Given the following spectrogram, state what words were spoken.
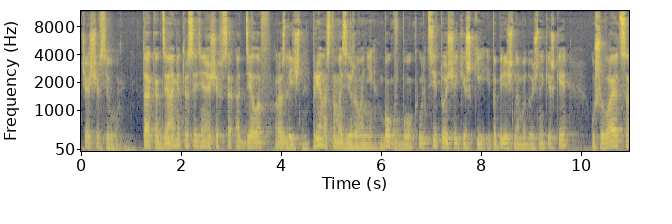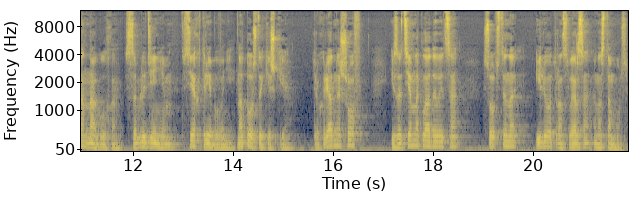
чаще всего так как диаметры соединяющихся отделов различны. При анастомозировании бок в бок ульти тощей кишки и поперечно-ободочной кишки ушиваются наглухо с соблюдением всех требований на толстой кишке трехрядный шов и затем накладывается, собственно, илиотрансверса анастомоз.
